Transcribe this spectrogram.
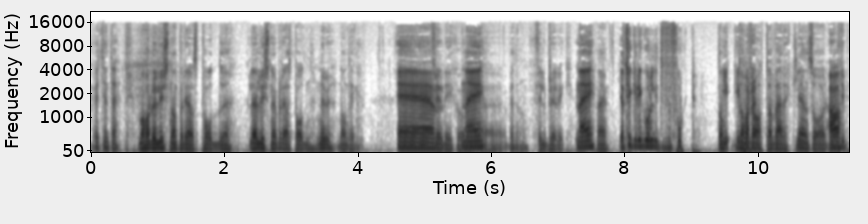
Jag vet inte. Men har du lyssnat på deras podd, eller lyssnar du på deras podd nu någonting? Eh, Fredrik och, nej. eh, vet du, Filip Fredrik nej. Nej. Jag tycker det går lite för fort. De, I- i de pratar verkligen så, Ja. Dup,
